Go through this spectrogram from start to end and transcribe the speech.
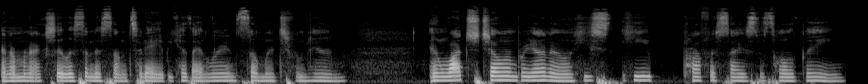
and I'm going to actually listen to some today because I learned so much from him. And watch Joe Imbriano. He's, he prophesized this whole thing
